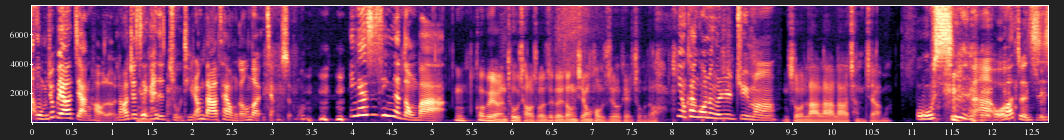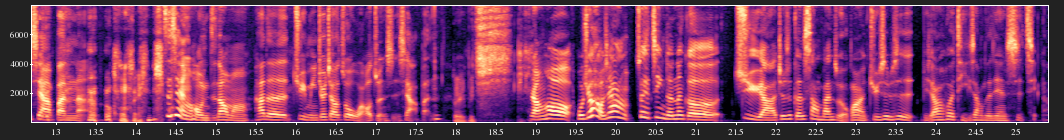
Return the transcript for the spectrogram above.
那我们就不要讲好了，然后就直接开始主题，让大家猜我们刚刚到底讲什么。应该是听得懂吧？嗯，会不会有人吐槽说这个东西用后置就可以做到？你有看过那个日剧吗？你说拉拉拉长假吗？不是啊，我要准时下班呐、我没，之前很红，你知道吗？它的剧名就叫做《我要准时下班》。对不起，然后我觉得好像最近的那个剧啊，就是跟上班族有关的剧，是不是比较会提倡这件事情啊？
